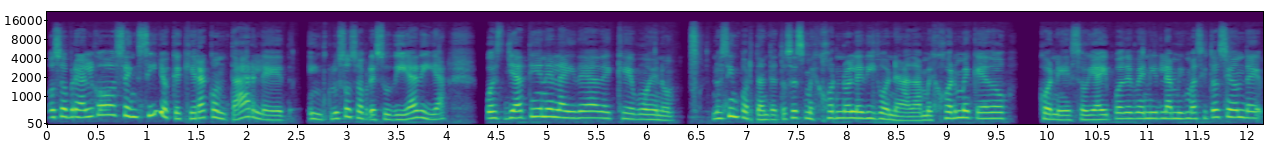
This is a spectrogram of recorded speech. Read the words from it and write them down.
o sobre algo sencillo que quiera contarle, incluso sobre su día a día, pues ya tiene la idea de que, bueno, no es importante, entonces mejor no le digo nada, mejor me quedo con eso y ahí puede venir la misma situación de,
